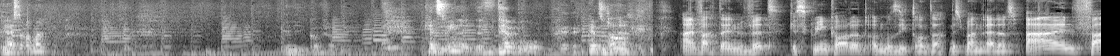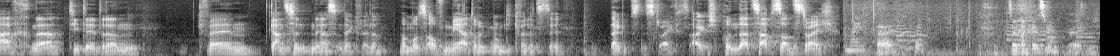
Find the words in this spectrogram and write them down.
Wie heißt er nochmal? Willi, komm schon. Kennst du ihn? Das ist dein Bro. Kennst du schon, ja? Einfach dein Vid gescreencorded und Musik drunter. Nicht mal ein Edit. Einfach, ne? Titel drin, Quellen, ganz hinten erst in der Quelle. Man muss auf mehr drücken, um die Quelle zu sehen. Da gibt's einen Strike, sage ich. 100 Subs, sonst Strike. Nein. Ja, klar. Seit wann kennst du ihn? Weiß nicht.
